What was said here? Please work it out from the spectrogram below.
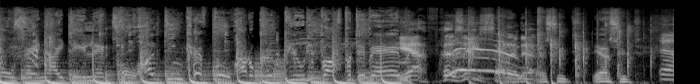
Bo sagde nej, det er elektro. Hold din kæft, Bo. Har du købt beauty box på DBA? Ja, præcis. Sådan der. Det er sygt. Det er sygt. Ja.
